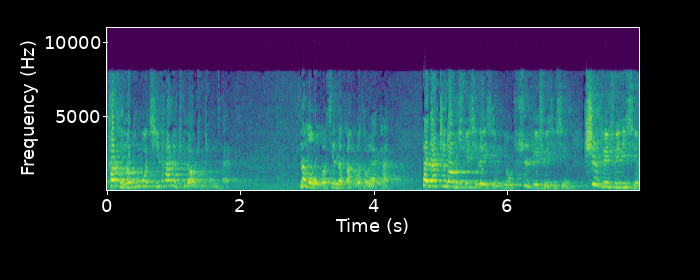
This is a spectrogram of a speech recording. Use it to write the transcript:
他可能通过其他的渠道去成才。那么我们现在反过头来看，大家知道的学习类型有视觉学习型，视觉学习型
